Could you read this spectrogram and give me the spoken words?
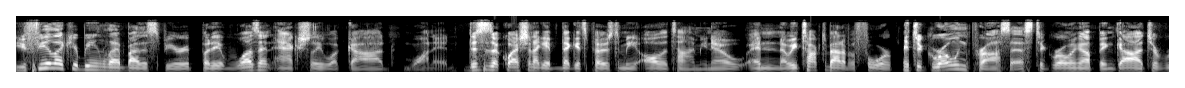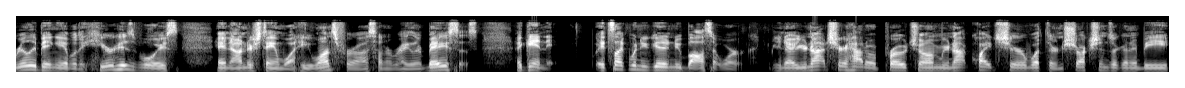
you feel like you're being led by the Spirit, but it wasn't actually what God wanted. This is a question I get that gets posed to me all the time, you know, and we talked about it before. It's a growing process to growing up in God, to really being able to hear His voice and understand what He wants for us on a regular basis. Again, it's like when you get a new boss at work. You know, you're not sure how to approach them, you're not quite sure what their instructions are going to be,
